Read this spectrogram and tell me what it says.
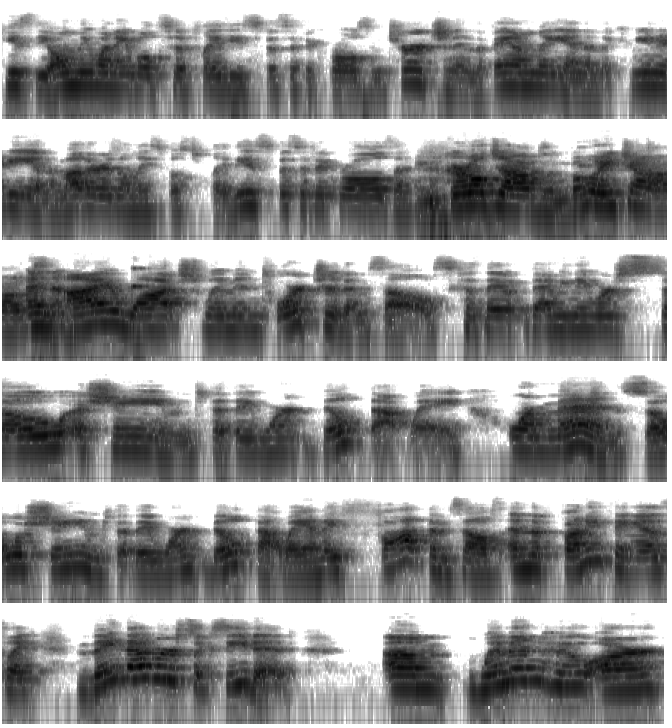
he's the only one able to play these specific roles in church and in the family and in the community, and the mother is only supposed to play these specific roles, and and girl jobs and boy jobs and I watched women torture themselves because they, I mean, they were so ashamed that they weren't built that way, or men so ashamed that they weren't built that way, and they fought themselves. And the funny thing is, like, they never succeeded. Um, women who are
